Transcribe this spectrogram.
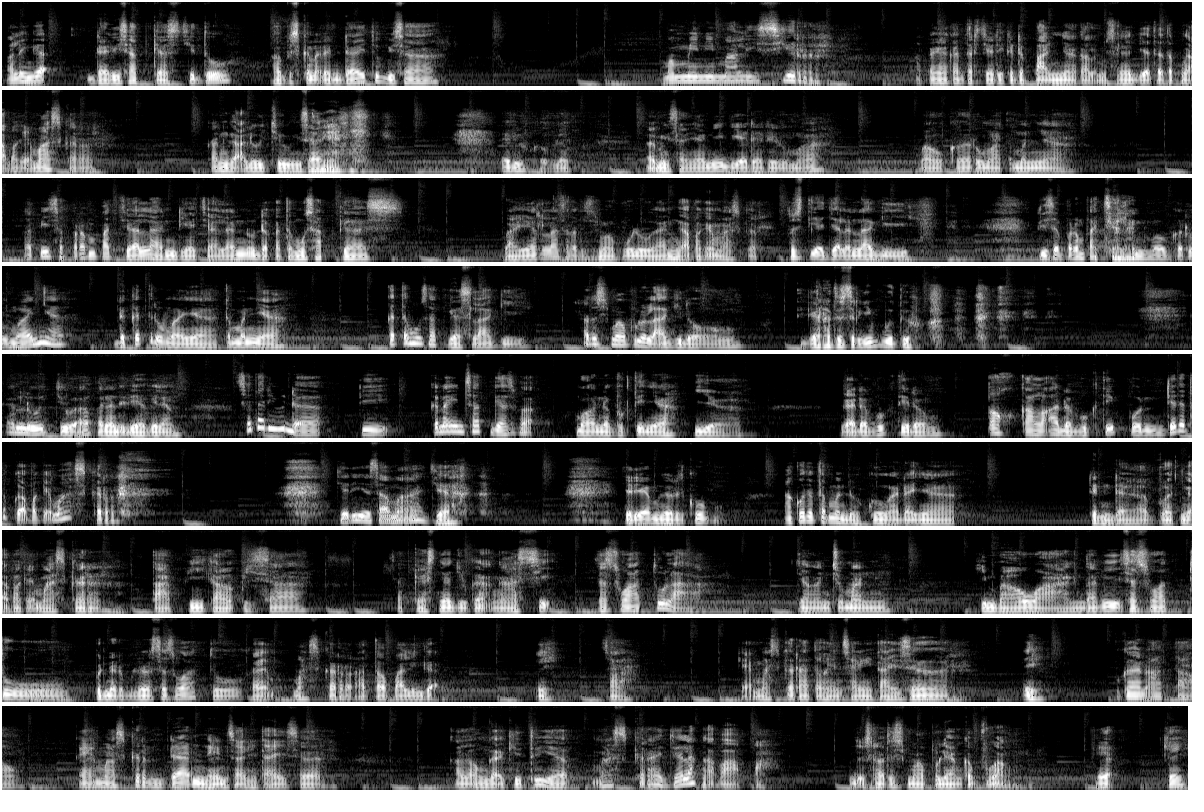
Paling enggak dari satgas itu habis kena denda itu bisa meminimalisir apa yang akan terjadi ke depannya. Kalau misalnya dia tetap nggak pakai masker kan nggak lucu misalnya nih. Aduh goblok. Kalau misalnya nih dia dari rumah mau ke rumah temennya tapi seperempat jalan dia jalan udah ketemu satgas bayarlah 150 kan nggak pakai masker. Terus dia jalan lagi. Di seperempat jalan mau ke rumahnya deket rumahnya temennya ketemu satgas lagi. 150 lagi dong. 300 ribu tuh. Kan lucu apa nanti dia bilang? Saya tadi udah dikenain satgas pak. Mana buktinya? Iya. Nggak ada bukti dong. Toh kalau ada bukti pun dia tetap gak pakai masker. Jadi ya sama aja. Jadi ya menurutku aku tetap mendukung adanya denda buat nggak pakai masker. Tapi kalau bisa satgasnya juga ngasih sesuatu lah. Jangan cuman himbauan tapi sesuatu bener-bener sesuatu. Kayak masker atau paling nggak eh salah. Kayak masker atau hand sanitizer. Eh bukan atau kayak masker dan hand sanitizer. Kalau nggak gitu ya masker aja lah nggak apa-apa. Untuk 150 yang kebuang. Ya oke. Okay?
